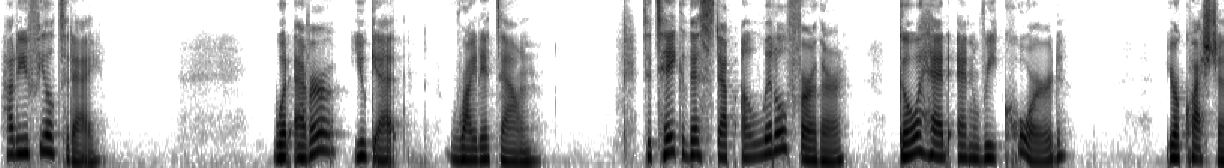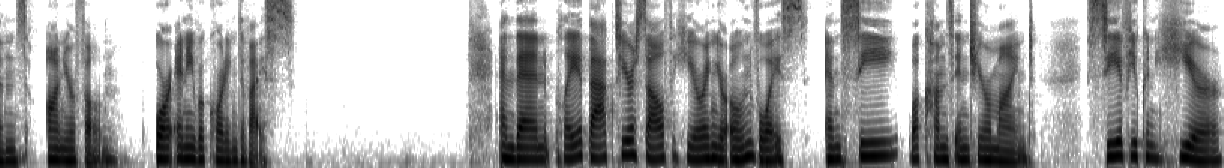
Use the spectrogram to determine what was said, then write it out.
How do you feel today? Whatever you get, write it down. To take this step a little further, go ahead and record your questions on your phone or any recording device. And then play it back to yourself, hearing your own voice, and see what comes into your mind. See if you can hear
